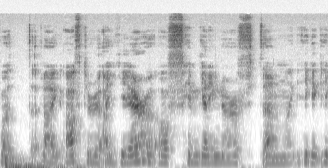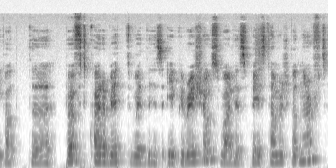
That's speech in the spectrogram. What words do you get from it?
but like after a year of him getting nerfed and like he, he got uh, buffed quite a bit with his AP ratios while his base damage got nerfed.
